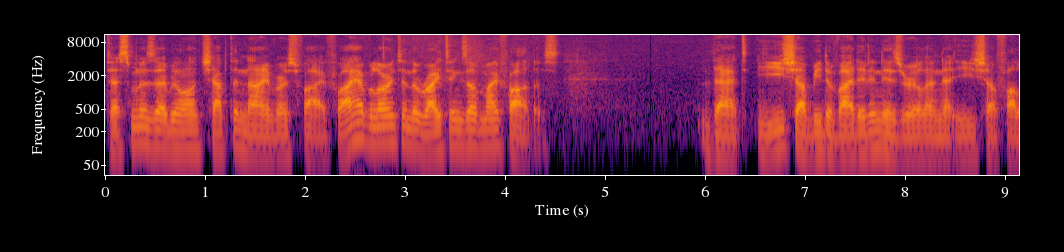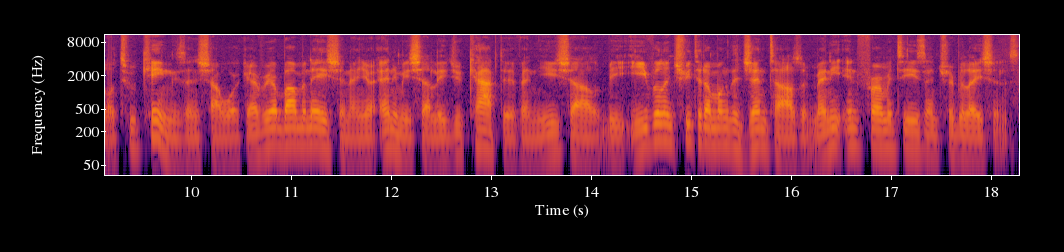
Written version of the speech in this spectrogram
Testament of Zebulon, chapter 9, verse 5 For I have learned in the writings of my fathers that ye shall be divided in Israel, and that ye shall follow two kings, and shall work every abomination, and your enemies shall lead you captive, and ye shall be evil entreated among the Gentiles with many infirmities and tribulations.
